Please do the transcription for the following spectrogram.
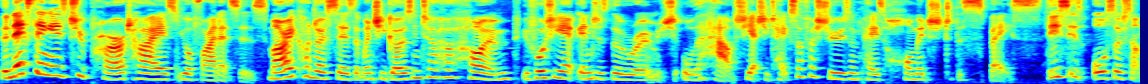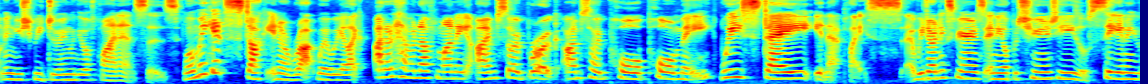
The next thing is to prioritize your finances. Marie Kondo says that when she goes into her home, before she enters the room or the house, she actually takes off her shoes and pays homage to the space. This is also something you should be doing with your finances. When we get stuck in a rut where we're like, I don't have enough money, I'm so broke, I'm so poor, poor me, we stay in that place. We don't experience any opportunities or see any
